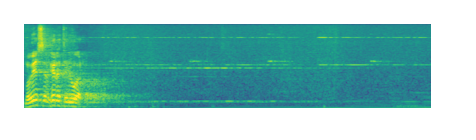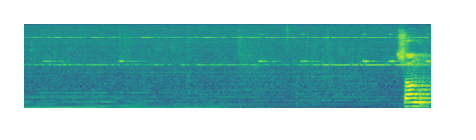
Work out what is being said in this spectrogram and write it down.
Me voy a acercar a este lugar. Son,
